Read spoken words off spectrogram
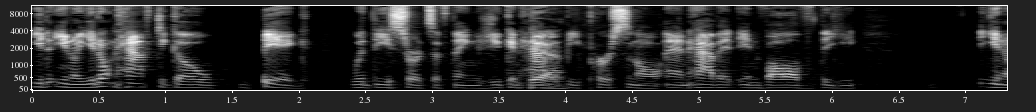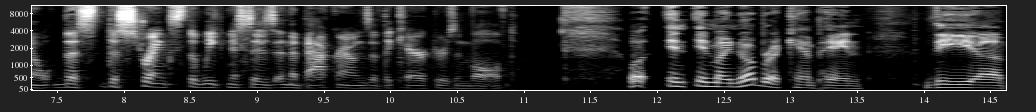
you, you know you don't have to go big with these sorts of things. You can have Yeah. it be personal and have it involve the you know the the strengths the weaknesses and the backgrounds of the characters involved. Well, in in my Nobrek campaign, the uh,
